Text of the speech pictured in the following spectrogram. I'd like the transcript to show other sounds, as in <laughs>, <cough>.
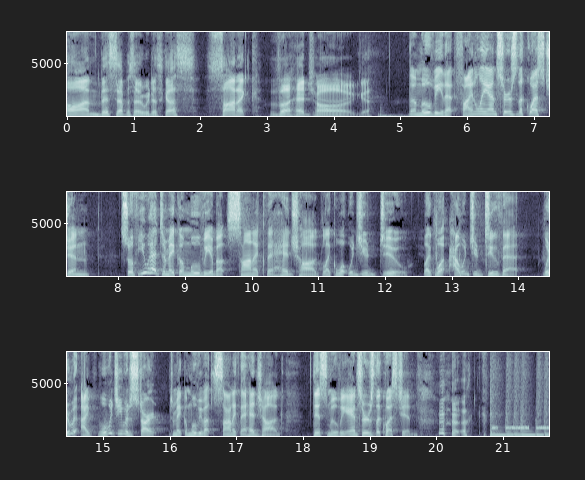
On this episode, we discuss Sonic the Hedgehog. The movie that finally answers the question. So, if you had to make a movie about Sonic the Hedgehog, like what would you do? Like, what? How would you do that? Where would, I, what would you even start to make a movie about Sonic the Hedgehog? This movie answers the question. <laughs>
